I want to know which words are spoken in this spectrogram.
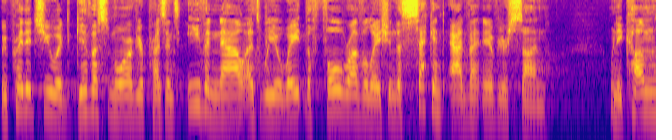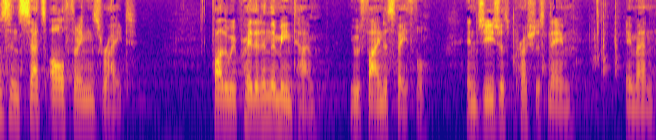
We pray that you would give us more of your presence even now as we await the full revelation, the second advent of your Son, when he comes and sets all things right. Father, we pray that in the meantime, you would find us faithful. In Jesus' precious name, amen.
